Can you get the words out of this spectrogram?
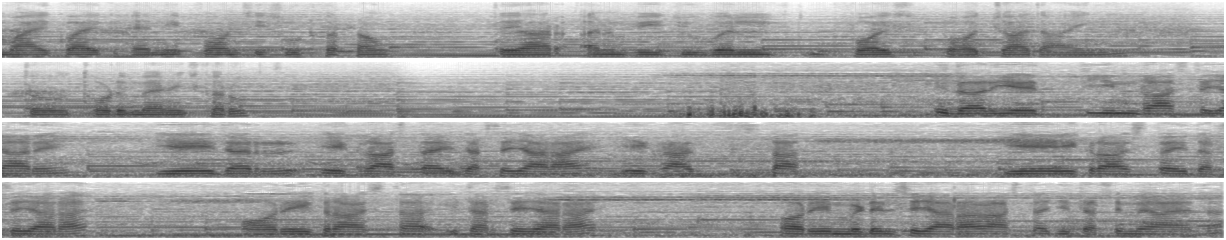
माइक वाइक है नहीं फ़ोन से शूट कर रहा हूँ। तो यार अनविजुअल वॉइस बहुत ज़्यादा आएँगी तो थोड़ी मैनेज करो। इधर ये तीन रास्ते जा रहे हैं। ये इधर एक रास्ता इधर से जा रहा है। एक रास्ता, ये एक रास्ता इधर से जा रहा है और एक रास्ता इधर से जा रहा है और ये मिडिल से जा रहा रास्ता जिधर से मैं आया था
